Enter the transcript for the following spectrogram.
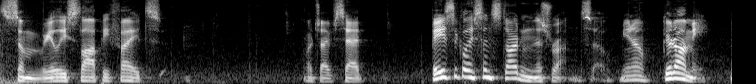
Some really sloppy fights. Which I've said basically since starting this run, so, you know, good on me.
